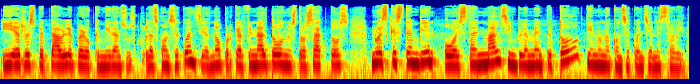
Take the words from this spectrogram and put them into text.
y es respetable, pero que midan sus, las consecuencias, ¿no? Porque al final todos nuestros actos no es que estén bien o estén mal, simplemente todo tiene una consecuencia en nuestra vida.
